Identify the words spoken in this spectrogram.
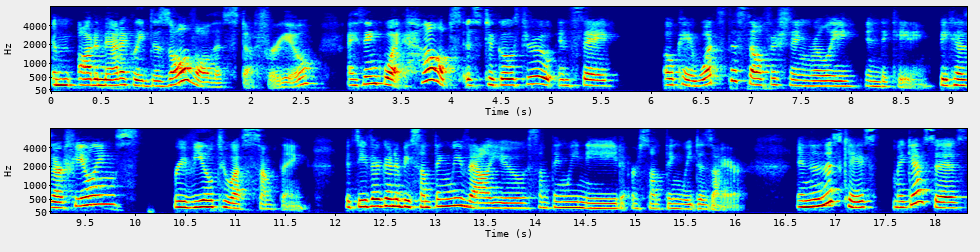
automatically dissolve all this stuff for you. I think what helps is to go through and say, okay, what's the selfish thing really indicating? Because our feelings reveal to us something. It's either going to be something we value, something we need, or something we desire. And in this case, my guess is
